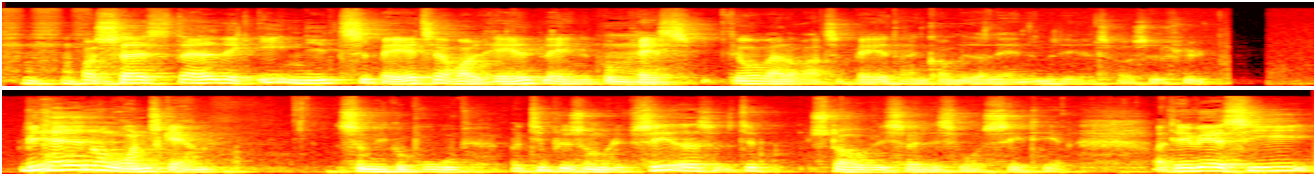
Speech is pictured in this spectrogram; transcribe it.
og så er stadigvæk en nit tilbage til at holde haleplanet på plads. Det var, hvad der var tilbage, da han kom ned og landede med det her tossede fly. Vi havde nogle rundskærme, som vi kunne bruge, og de blev så modificeret, så det stopper vi så i vores sæt her. Og det vil jeg sige,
